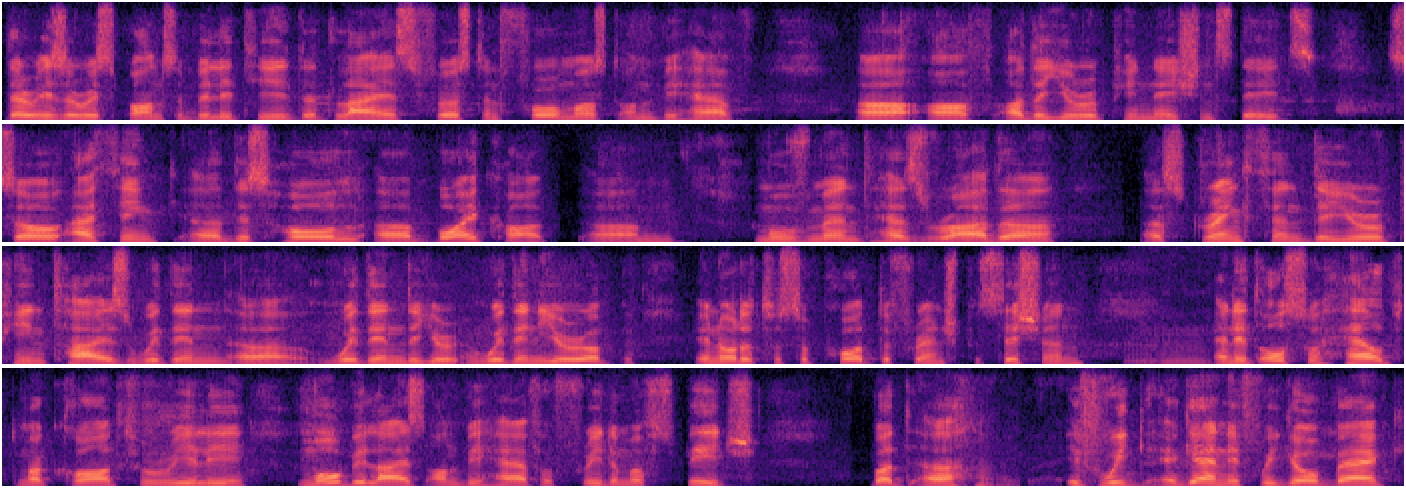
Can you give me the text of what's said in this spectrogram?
there is a responsibility that lies first and foremost on behalf uh, of other European nation states. So I think uh, this whole uh, boycott um, movement has rather strengthened the European ties within uh, within the within Europe in order to support the French position, mm-hmm. and it also helped Macron to really mobilize on behalf of freedom of speech. But uh, if we again, if we go back,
